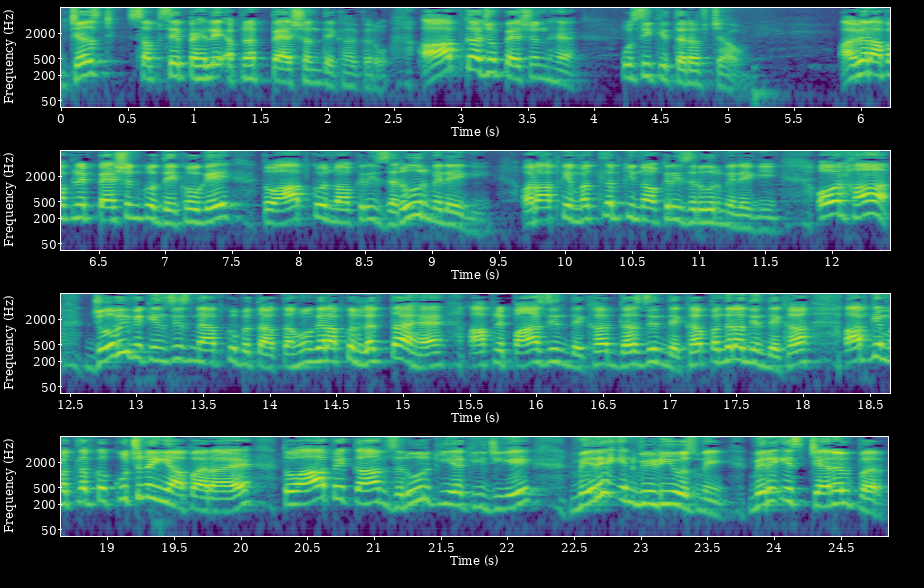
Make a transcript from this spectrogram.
जस्ट सबसे पहले अपना पैशन देखा करो। आपका जो पैशन है, उसी की तरफ़ जाओ। अगर आप अपने पैशन को देखोगे तो आपको नौकरी ज़रूर मिलेगी और आपके मतलब की नौकरी ज़रूर मिलेगी। और हाँ जो भी वैकेंसीज मैं आपको बताता हूँ, अगर आपको लगता है, आपने पाँच दिन देखा, दस दिन देखा, पंद्रह दिन देखा, आपके मतलब का कुछ नहीं आ पा रहा है तो आप एक काम ज़रूर किया कीजिए, मेरे इन वीडियोज़ में, मेरे इस चैनल पर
